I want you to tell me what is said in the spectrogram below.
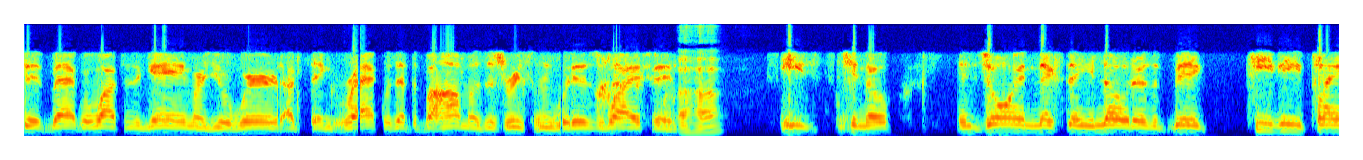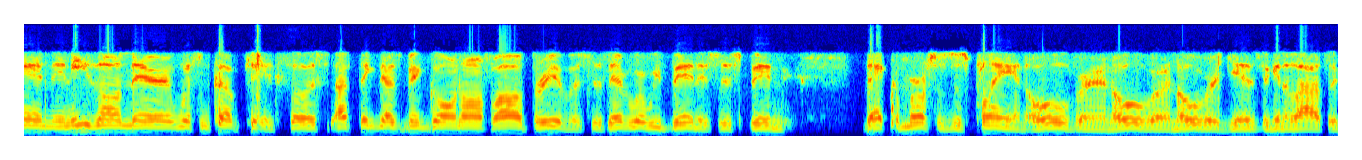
sit back, we're watching the game, or you're aware. I think Rack was at the Bahamas just recently with his wife, and Uh huh. he's you know enjoying. Next thing you know, there's a big TV playing, and he's on there with some cupcakes. So it's, I think that's been going on for all three of us. Just everywhere we've been, it's just been that commercials just playing over and over and over again. It's getting a lot, a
